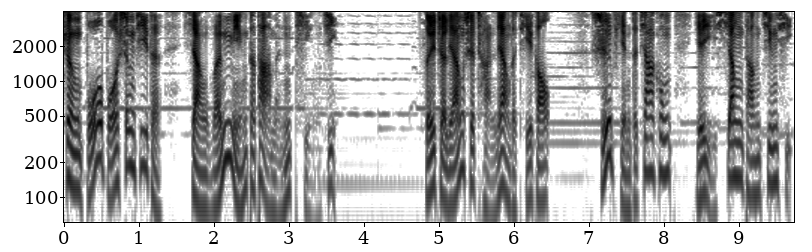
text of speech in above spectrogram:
正勃勃生机的向文明的大门挺进。随着粮食产量的提高，食品的加工也已相当精细。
